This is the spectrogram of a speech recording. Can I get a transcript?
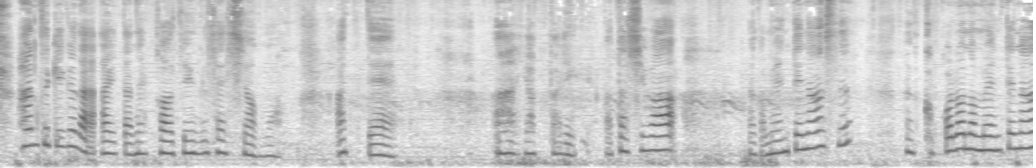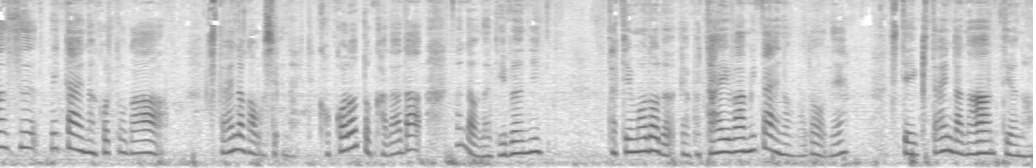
半月ぐらい空いたね。コーチングセッションもあって。あやっぱり。私はなんかメンテナンス？なんか心のメンテナンスみたいなことがしたいのかもしれない心と体？なんだろうな。自分に立ち戻るやっぱ対話みたいなものをねしていきたいんだなっていうのを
